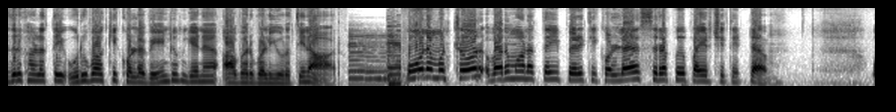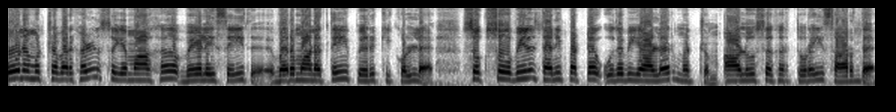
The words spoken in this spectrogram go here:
எதிர்காலத்தை உருவாக்கிக் கொள்ள வேண்டும் என அவர் வலியுறுத்தினார். ஊனமுற்றோர் வருமானத்தை பெருக்கிக் கொள்ள சிறப்பு பயிற்சி திட்டம். ஊனமுற்றவர்கள் சுயமாக வேலை செய்து வருமானத்தை பெருக்கிக் கொள்ள சொக்சோவில் தனிப்பட்ட உதவியாளர் மற்றும் ஆலோசகர் துறை சார்ந்த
